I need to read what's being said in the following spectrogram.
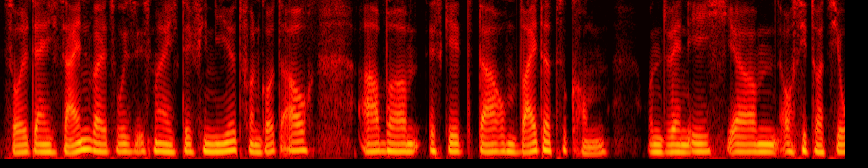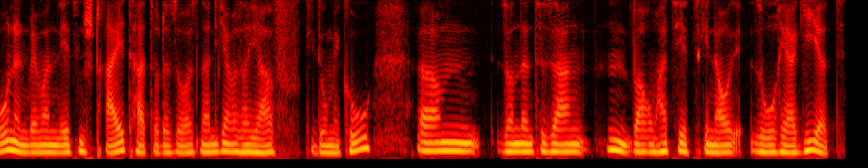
Sollte eigentlich sein, weil so ist, ist man eigentlich definiert von Gott auch. Aber es geht darum, weiterzukommen. Und wenn ich ähm, auch Situationen, wenn man jetzt einen Streit hat oder sowas, dann nicht einfach sagen, ja, die dumme Kuh, ähm, sondern zu sagen, hm, warum hat sie jetzt genau so reagiert?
